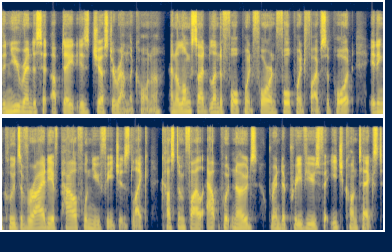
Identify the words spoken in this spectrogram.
The new render set update is just around the corner, and alongside Blender 4.4 and 4.5 support, it includes a variety of powerful new features like custom file output nodes, render previews for each context,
